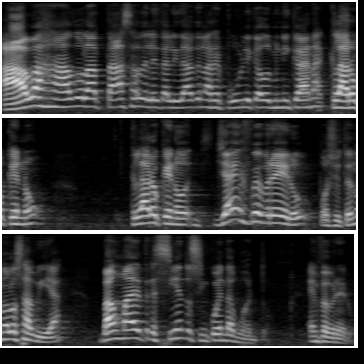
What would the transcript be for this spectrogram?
¿Ha bajado la tasa de letalidad en la República Dominicana? Claro que no. Claro que no. Ya en febrero, por si usted no lo sabía, van más de 350 muertos en febrero.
